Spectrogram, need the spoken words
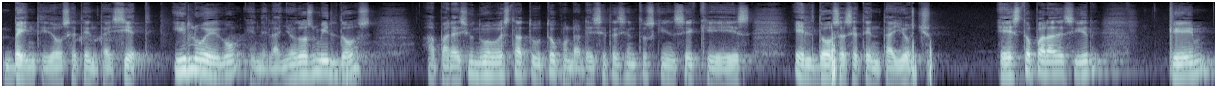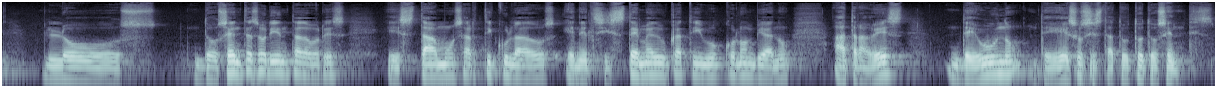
2277. Y luego, en el año 2002, aparece un nuevo estatuto con la ley 715, que es el 1278. Esto para decir que los docentes orientadores estamos articulados en el sistema educativo colombiano a través de uno de esos estatutos docentes.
